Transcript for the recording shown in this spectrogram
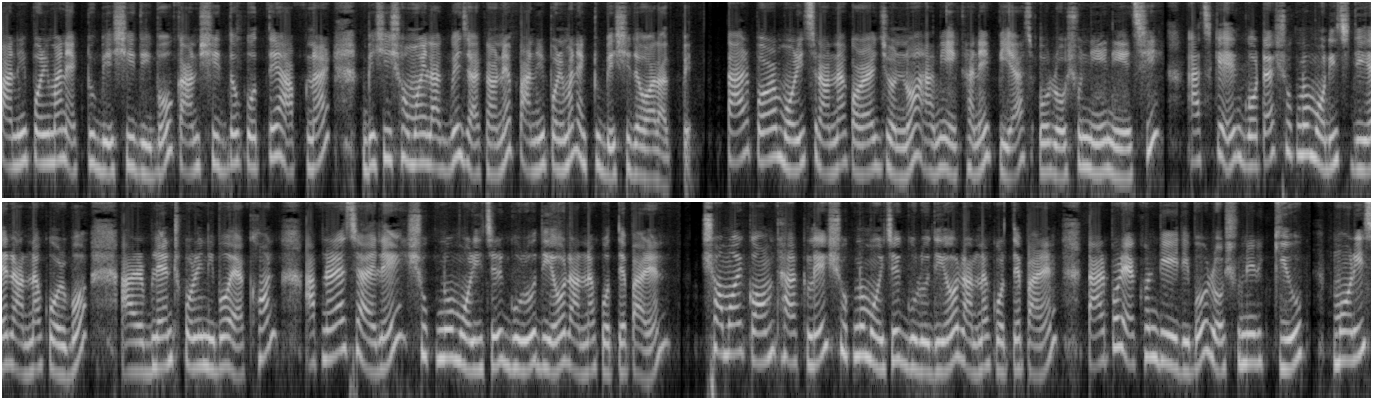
পানির পরিমাণ একটু বেশি দিব, কারণ সিদ্ধ করতে আপনার বেশি সময় লাগবে, যার কারণে পানির পরিমাণ একটু বেশি দেওয়া লাগবে। তারপর মরিচ রান্না করার জন্য আমি এখানে পেঁয়াজ ও রসুন নিয়ে নিয়েছি। আজকে গোটা শুকনো মরিচ দিয়ে রান্না করব আর ব্লেন্ড করে নিব এখন। আপনারা চাইলে শুকনো মরিচের গুঁড়ো দিয়েও রান্না করতে পারেন। সময় কম থাকলে শুকনো মরিচের গুঁড়ো দিয়েও রান্না করতে পারেন। তারপর এখন দিয়ে দিব রসুনের কিউব। মরিচ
